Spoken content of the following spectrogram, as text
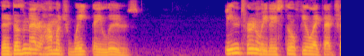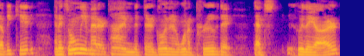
then it doesn't matter how much weight they lose. Internally, they still feel like that chubby kid, and it's only a matter of time that they're going to want to prove that that's who they are.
